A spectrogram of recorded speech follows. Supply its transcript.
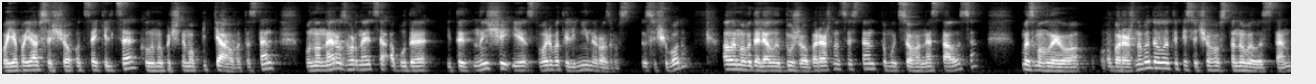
бо я боявся, що оце кільце, коли ми почнемо підтягувати стенд, воно не розгорнеться, а буде йти нижче і створювати лінійний розрив сечоводу. Але ми видаляли дуже обережно цей стенд, тому цього не сталося. Ми змогли його обережно видалити, після чого встановили стенд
